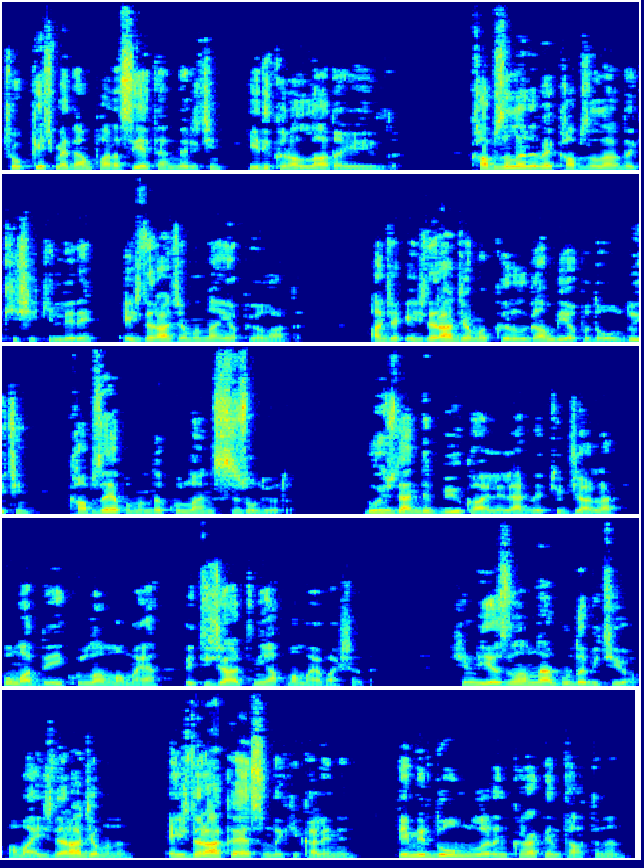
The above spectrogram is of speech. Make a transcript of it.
çok geçmeden parası yetenler için 7 krallığa da yayıldı. Kabzaları ve kabzalardaki şekilleri ejderha camından yapıyorlardı. Ancak ejderha camı kırılgan bir yapıda olduğu için kabza yapımında kullanışsız oluyordu. Bu yüzden de büyük aileler ve tüccarlar bu maddeyi kullanmamaya ve ticaretini yapmamaya başladı. Şimdi yazılanlar burada bitiyor ama ejderha camının, ejderha kayasındaki kalenin, demir doğumluların Kraken tahtının,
